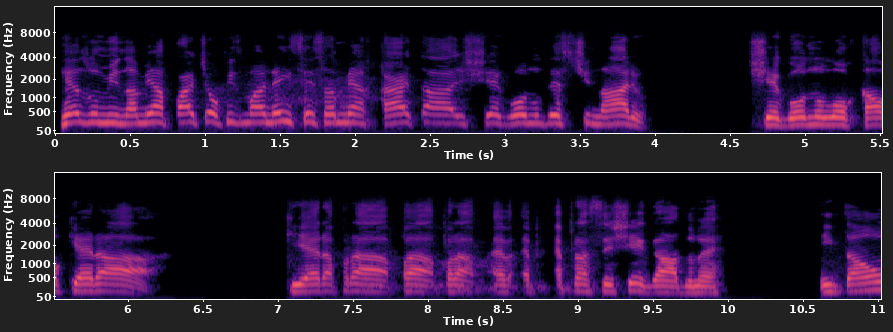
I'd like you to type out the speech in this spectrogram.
Resumindo, a minha parte eu fiz, mas nem sei se a minha carta chegou no destinário, chegou no local que era que era para é, é, é para ser chegado, né? Então,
